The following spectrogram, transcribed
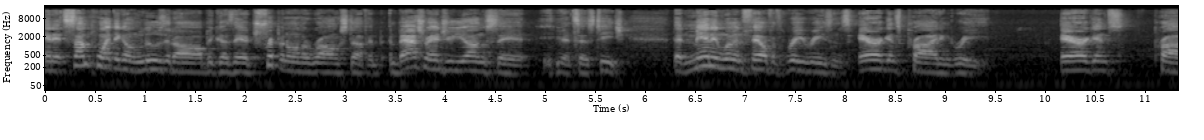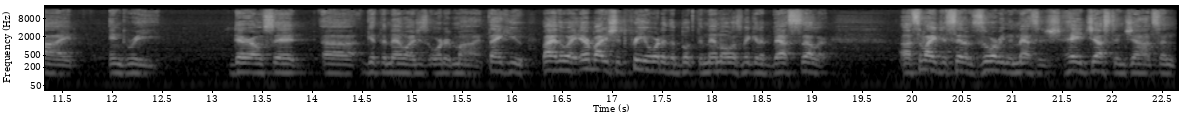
And at some point, they're going to lose it all because they're tripping on the wrong stuff. And Ambassador Andrew Young said, it says teach, that men and women fail for three reasons arrogance, pride, and greed. Arrogance, pride, and greed. Daryl said, uh, get the memo. I just ordered mine. Thank you. By the way, everybody should pre-order the book, The Memo. Let's make it a bestseller. Uh, somebody just said absorbing the message. Hey, Justin Johnson.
